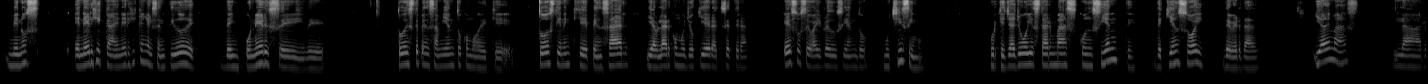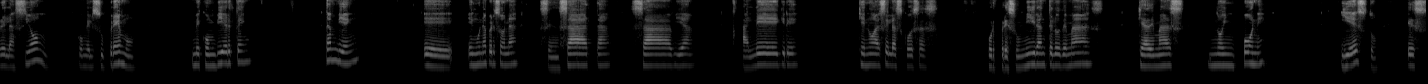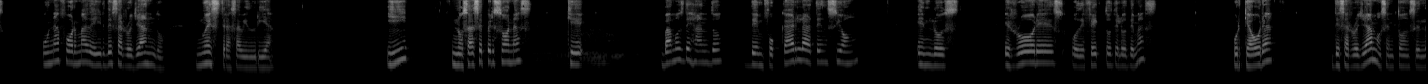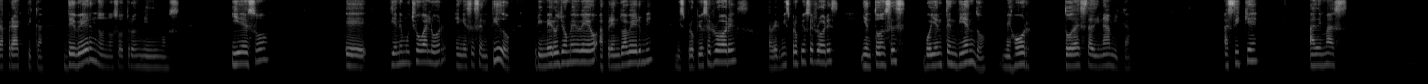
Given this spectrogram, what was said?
menos enérgica, enérgica en el sentido de, de imponerse y de todo este pensamiento como de que todos tienen que pensar y hablar como yo quiera, etcétera. Eso se va a ir reduciendo muchísimo, porque ya yo voy a estar más consciente de quién soy de verdad. Y además, la relación con el Supremo me convierten también eh, en una persona sensata, sabia, alegre, que no hace las cosas por presumir ante los demás, que además no impone. Y esto es una forma de ir desarrollando nuestra sabiduría. Y nos hace personas que vamos dejando de enfocar la atención en los errores o defectos de los demás. Porque ahora desarrollamos entonces la práctica de vernos nosotros mismos. Y eso eh, tiene mucho valor en ese sentido. Primero yo me veo, aprendo a verme, mis propios errores, a ver mis propios errores, y entonces voy entendiendo mejor toda esta dinámica. Así que, además,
